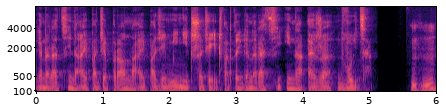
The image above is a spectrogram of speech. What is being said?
generacji, na iPadzie Pro, na iPadzie mini 3 i 4 generacji i na Airze 2. Mhm.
